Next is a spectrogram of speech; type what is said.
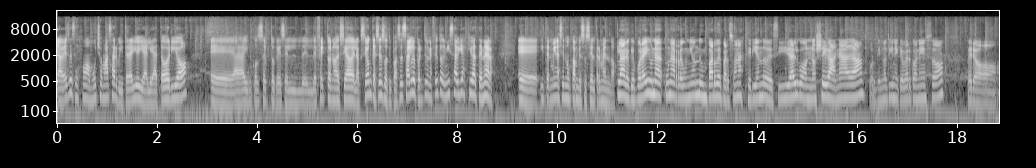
a veces es como mucho más arbitrario y aleatorio. Eh, hay un concepto que es el, el efecto no deseado de la acción, que es eso, tipo, haces algo y perdiste un efecto que ni sabías que iba a tener eh, y termina siendo un cambio social tremendo. Claro, que por ahí una, una reunión de un par de personas queriendo decidir algo no llega a nada, porque no tiene que ver con eso, pero,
